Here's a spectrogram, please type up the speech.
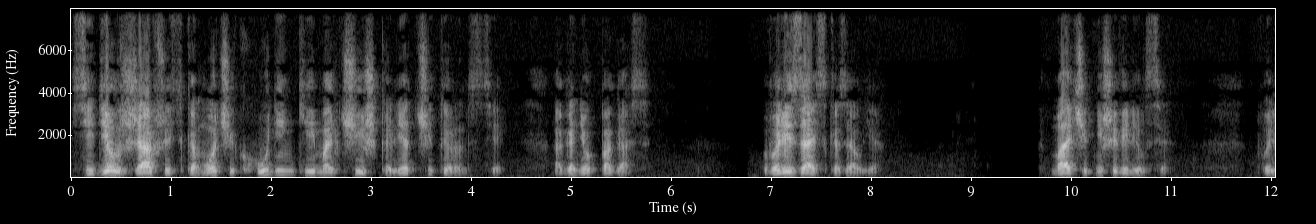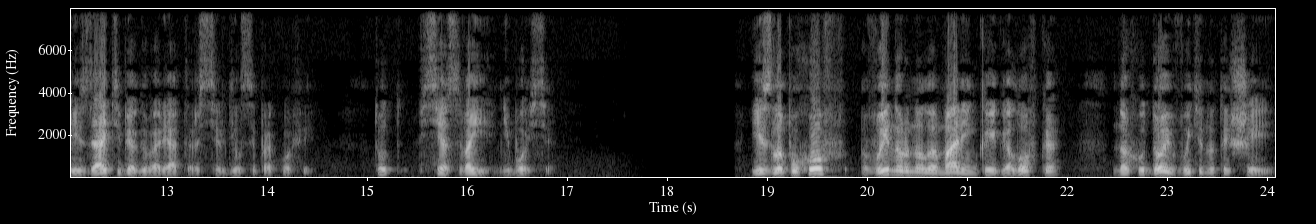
сидел, сжавшись комочек, худенький мальчишка лет четырнадцати. Огонек погас. «Вылезай», — сказал я. Мальчик не шевелился. «Вылезай, тебе говорят», — рассердился Прокофий. «Тут все свои, не бойся». Из лопухов вынырнула маленькая головка на худой вытянутой шее.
